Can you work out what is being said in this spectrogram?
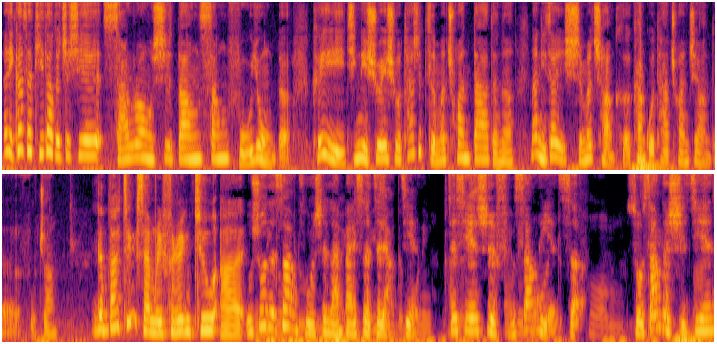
那你刚才提到的这些 sarong 是当丧服用的，可以请你说一说它是怎么穿搭的呢？那你在什么场合看过他穿这样的服装？The batiks I'm referring to are 我说的丧服是蓝白色这两件，这些是服丧的颜色。守丧的时间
